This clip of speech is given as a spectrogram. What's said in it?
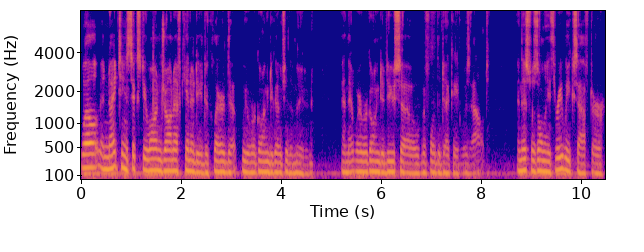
Well, in 1961, John F. Kennedy declared that we were going to go to the moon and that we were going to do so before the decade was out. And this was only three weeks after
